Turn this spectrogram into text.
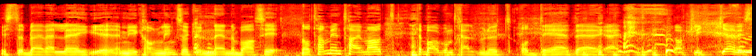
Hvis det ble veldig eh, mye krangling, så kunne den ene bare si Nå tar vi en timeout, tilbake om 30 minutter. Og det, det jeg, Da klikker jeg hvis,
